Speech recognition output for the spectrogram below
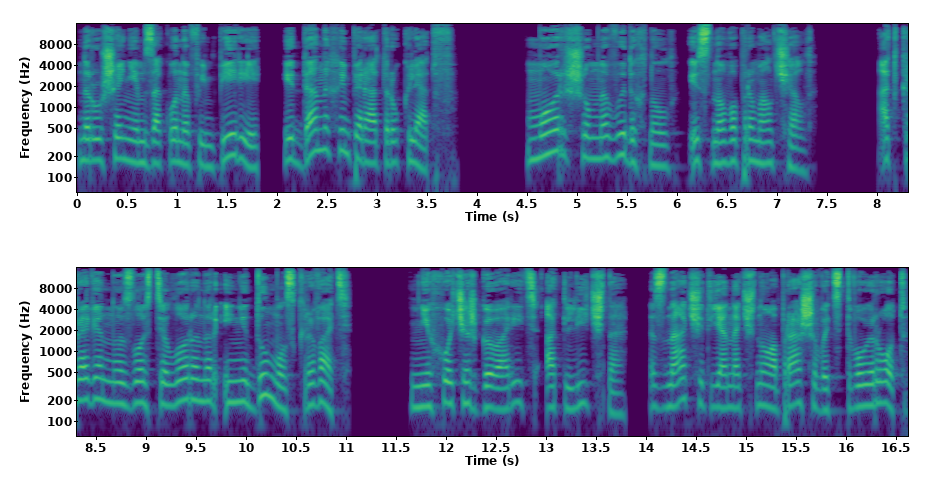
нарушением законов империи и данных императору клятв. Мор шумно выдохнул и снова промолчал. Откровенную злость Лоренор и не думал скрывать. Не хочешь говорить отлично, значит, я начну опрашивать твой род,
